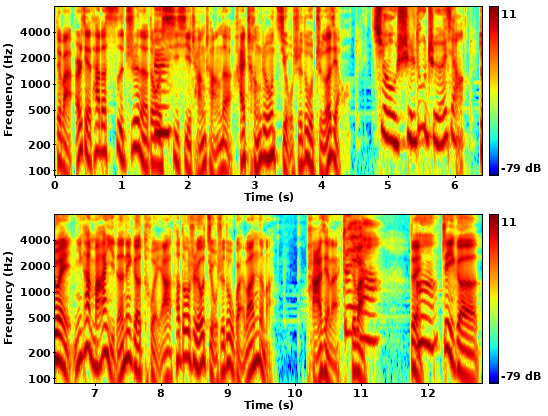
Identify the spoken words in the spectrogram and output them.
对吧？而且它的四肢呢都是嗯细细长长的，还呈这种九十度折角。九十度折角，对，你看蚂蚁的那个腿啊，它都是有九十度拐弯的嘛，爬起来，对对吧？对，嗯这个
